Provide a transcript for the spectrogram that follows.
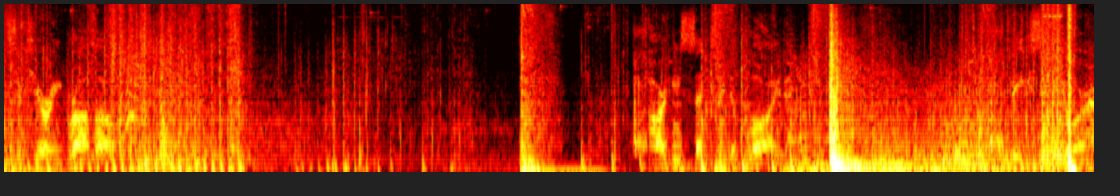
Securing Bravo. Hardened sentry deployed. Be secure.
